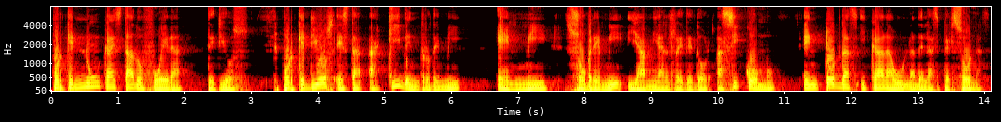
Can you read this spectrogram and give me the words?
porque nunca ha estado fuera de Dios, porque Dios está aquí dentro de mí, en mí, sobre mí y a mi alrededor, así como en todas y cada una de las personas.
